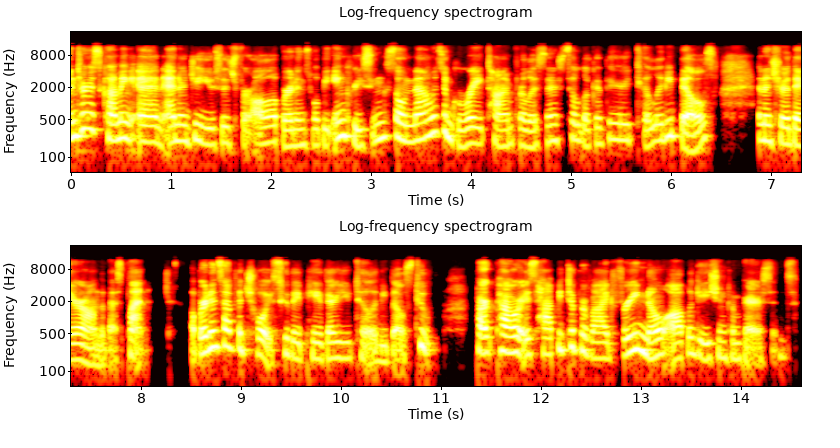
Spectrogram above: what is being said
Winter is coming and energy usage for all Albertans will be increasing. So now is a great time for listeners to look at their utility bills and ensure they are on the best plan. Albertans have a choice who they pay their utility bills to. Park Power is happy to provide free, no obligation comparisons.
